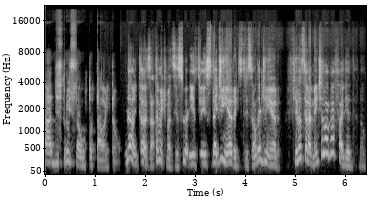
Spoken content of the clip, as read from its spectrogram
à destruição total, então. Não, então, exatamente, mas isso, isso, isso dá dinheiro, a destruição dá dinheiro. Financeiramente ela não é falida. Não,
